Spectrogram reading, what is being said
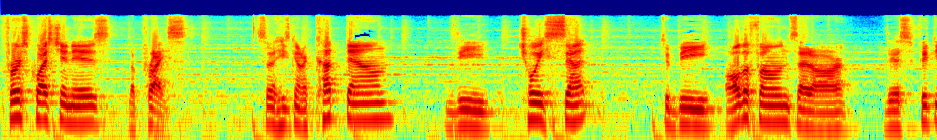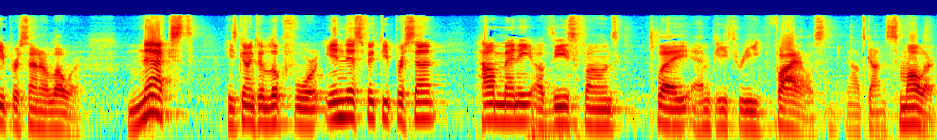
first question is the price. So he's going to cut down the choice set to be all the phones that are this 50% or lower. Next, he's going to look for in this 50% how many of these phones play MP3 files. Now it's gotten smaller.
